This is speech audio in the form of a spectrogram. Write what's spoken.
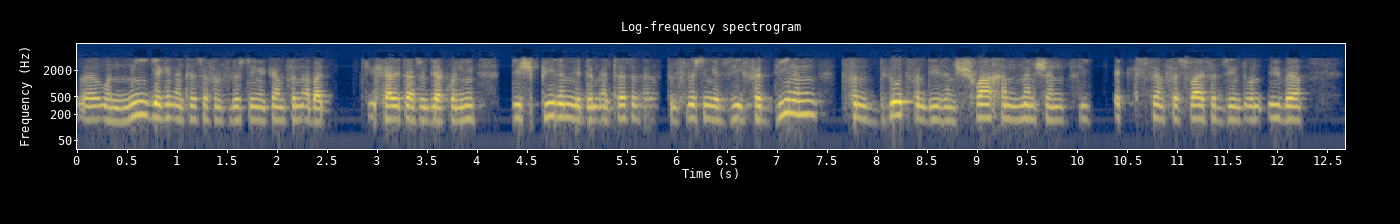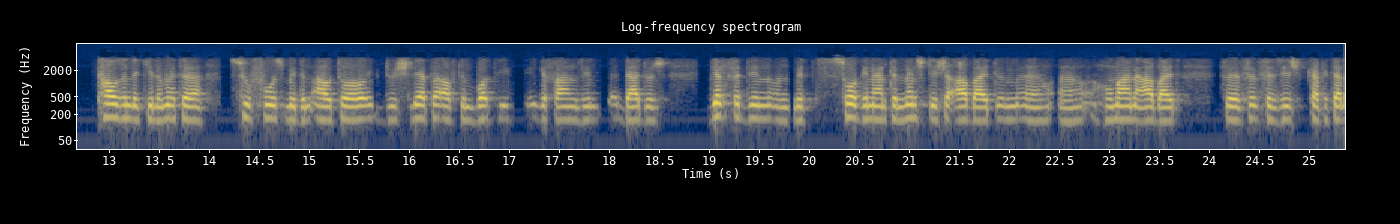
äh, und nie gegen Interesse von Flüchtlingen kämpfen, aber Caritas und Diakonie, die spielen mit dem Interesse von Flüchtlingen. Sie verdienen von Blut von diesen schwachen Menschen, die extrem verzweifelt sind und über tausende Kilometer zu Fuß mit dem Auto durch Schlepper auf dem Boot gefahren sind, dadurch Geld verdienen und mit sogenannter menschlicher Arbeit, äh, äh, humane Arbeit für, für, für sich Kapital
